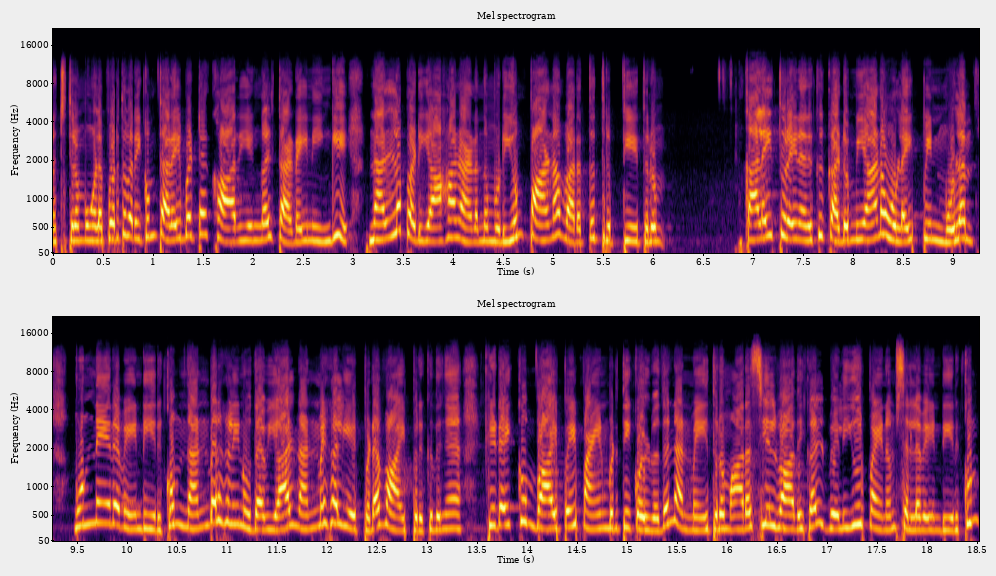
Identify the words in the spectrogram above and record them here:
நட்சத்திரம். உங்களை பொறுத்த வரைக்கும் தடைப்பட்ட காரியங்கள் தடை நீங்கி நல்லபடியாக நடந்து முடியும். பண வரத்து திருப்தியை தரும். கலைத்துறையினருக்கு கடுமையான உழைப்பின் மூலம் முன்னேற வேண்டியிருக்கும் நண்பர்களின் உதவியால் நன்மைகள் ஏற்பட வாய்ப்பு இருக்குதுங்க கிடைக்கும் வாய்ப்பை பயன்படுத்திக் கொள்வது நன்மையை தரும். அரசியல்வாதிகள் வெளியூர் பயணம் செல்ல வேண்டியிருக்கும்.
